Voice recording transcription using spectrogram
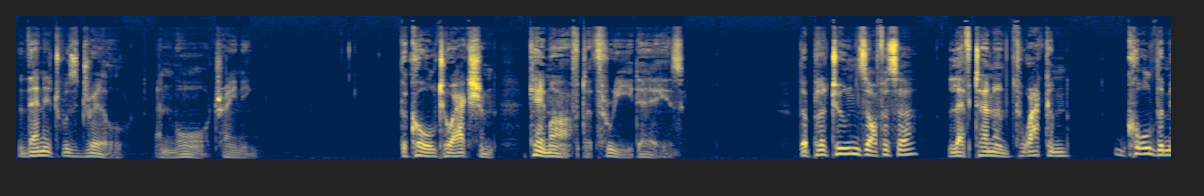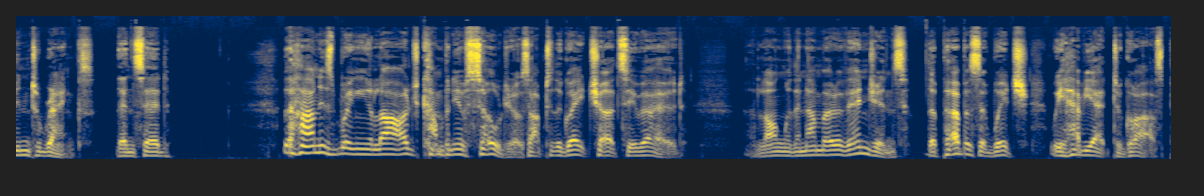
Then it was drill and more training. The call to action came after three days. The platoon's officer, Lieutenant Thwacken, called them into ranks, then said, The Hun is bringing a large company of soldiers up to the Great Chertsey Road along with a number of engines, the purpose of which we have yet to grasp.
